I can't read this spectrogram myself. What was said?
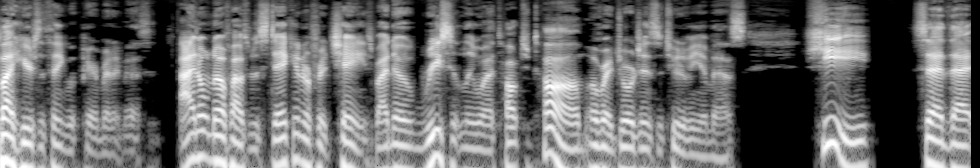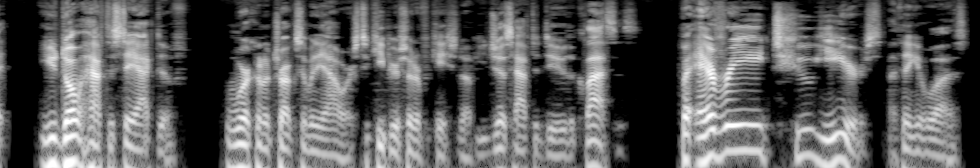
But here's the thing with paramedic medicine. I don't know if I was mistaken or if it changed, but I know recently when I talked to Tom over at Georgia Institute of EMS, he said that you don't have to stay active, work on a truck so many hours to keep your certification up. You just have to do the classes. But every two years, I think it was,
